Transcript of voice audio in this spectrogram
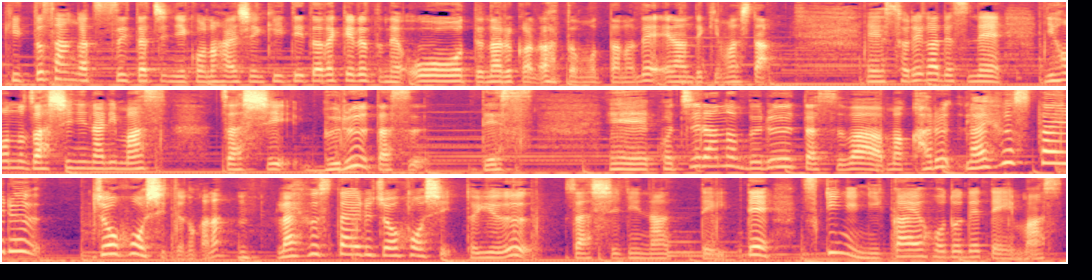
きっと3月1日にこの配信聞いていただけるとねおーってなるかなと思ったので選んできました、えそれがですね日本の雑誌になります。雑誌ブルータス。です。えーこちらのブルータスは、まあ、カルライフスタイル情報誌っていうのかな、うん、ライフスタイル情報誌という雑誌になっていて月に2回ほど出ています、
